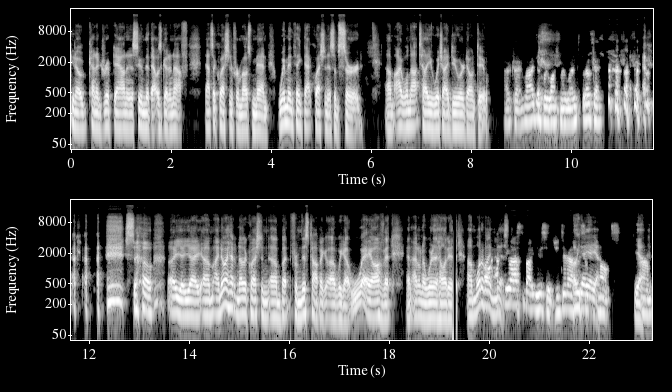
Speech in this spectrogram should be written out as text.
you know kind of drip down and assume that that was good enough? That's a question for most men. Women think that question is absurd. Um, i will not tell you which i do or don't do okay. Well, I definitely wash my legs, but okay. so uh, yeah yeah um, i know i had another question uh, but from this topic uh, we got way off of it and i don't know where the hell it is um, what have Oh, i missed You asked about usage. You did ask Oh, yeah, yeah, yeah. else. Yeah Um,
